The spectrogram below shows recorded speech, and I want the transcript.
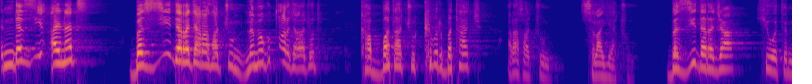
እንደዚህ አይነት በዚህ ደረጃ ራሳችሁን ለመቁጠር የቻላችሁት ከአባታችሁ ክብር በታች ራሳችሁን ስላያችሁ በዚህ ደረጃ ህይወትን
